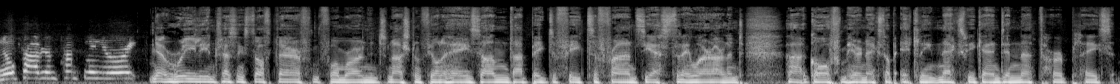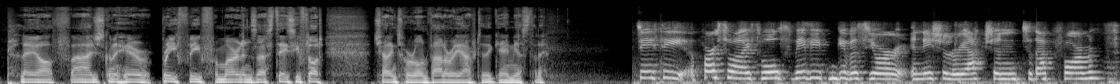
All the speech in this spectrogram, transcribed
No problem. Thanks a million, Rory. Yeah, really interesting stuff there from former Ireland international Fiona Hayes on that big defeat to France yesterday, where Ireland uh, go from here next up Italy next weekend in that third place playoff. Uh, just going to hear briefly from Ireland's uh, Stacey Flood chatting to her own Valerie after the game yesterday. Stacey, first of all, I suppose maybe you can give us your initial reaction to that performance.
